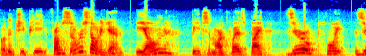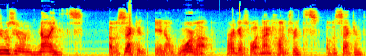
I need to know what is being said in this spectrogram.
MotoGP from Silverstone again. Eoin beats Marquez by 0.009ths of a second in a warm-up. Or I guess what, 9 hundredths of a second?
